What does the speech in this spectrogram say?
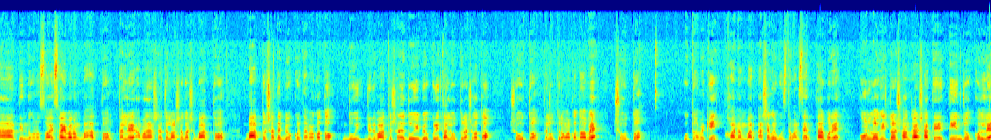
আর তিন দোকানো ছয় ছয় বারং বাহাত্তর, তাহলে আমার আসলে হচ্ছে লসগু আসে বাহাত্তর। বাহাত্তর সাথে বিয়োগ করতে হবে কত? দুই। যদি বাহাত্তর সাথে দুই বিয়োগ করি, তাহলে উত্তর আসে কত? সত্তর। তাহলে উত্তর আমার কত হবে? সত্তর। উত্তর হবে কি? খ নাম্বার। আশা করি বুঝতে পারছেন। তারপরে কোন লঘিষ্ঠ সংখ্যার সাথে তিন যোগ করলে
